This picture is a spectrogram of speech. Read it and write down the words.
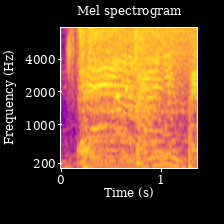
Damn, can you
